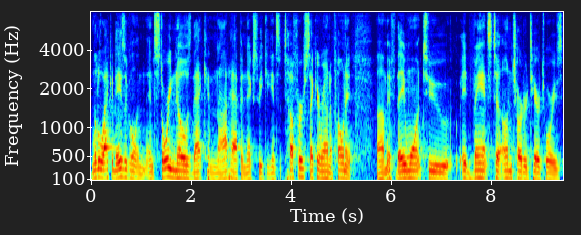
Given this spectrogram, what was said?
a little lackadaisical, and, and Story knows that cannot happen next week against a tougher second round opponent. Um, if they want to advance to uncharted territories,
